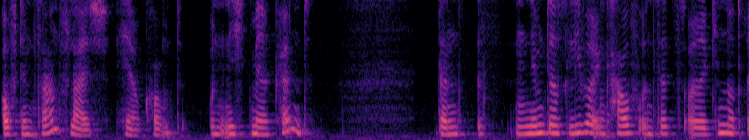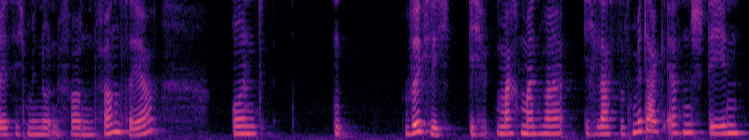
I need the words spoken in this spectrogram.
auf dem Zahnfleisch herkommt und nicht mehr könnt, dann ist, nehmt das lieber in Kauf und setzt eure Kinder 30 Minuten vor den Fernseher. Und wirklich, ich mache manchmal, ich lasse das Mittagessen stehen,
